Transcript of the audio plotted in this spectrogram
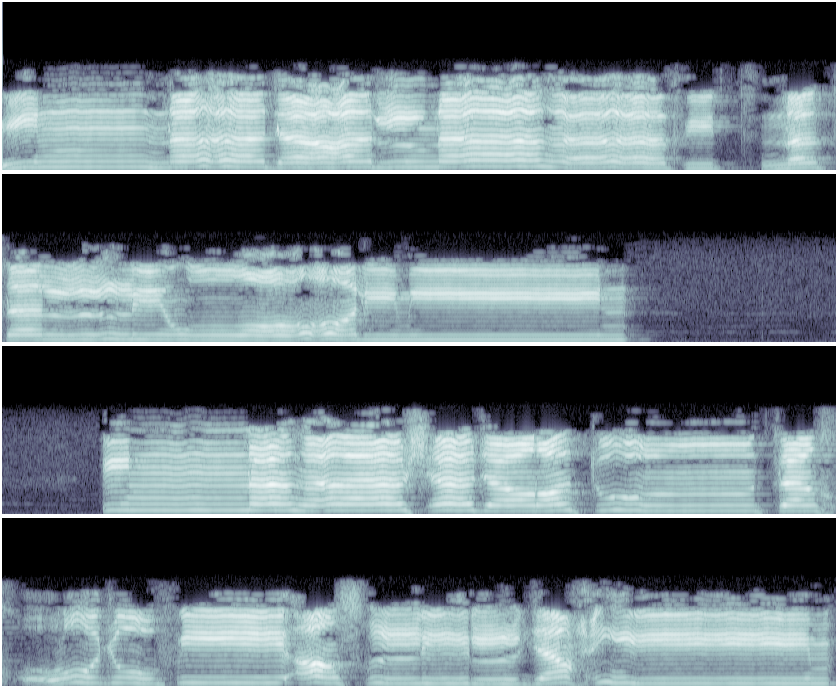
إِنَّا جَعَلْنَاهَا فِتْنَةً شَجَرَةٌ تَخْرُجُ فِي أَصْلِ الْجَحِيمِ.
